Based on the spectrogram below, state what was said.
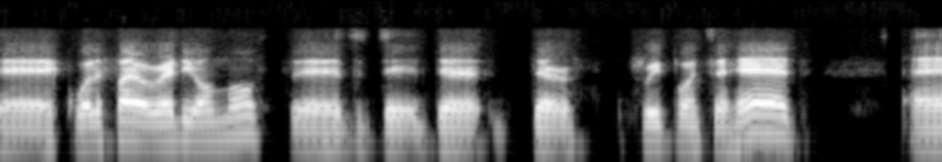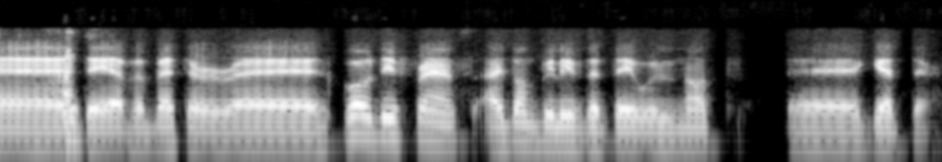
uh, qualify already almost. Uh, they, they, they're three points ahead. Uh, they have a better uh, goal difference. I don't believe that they will not uh, get there.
